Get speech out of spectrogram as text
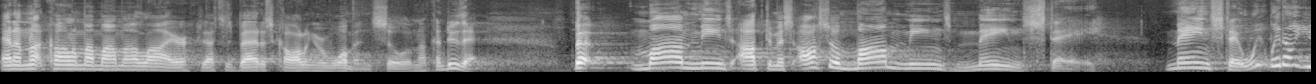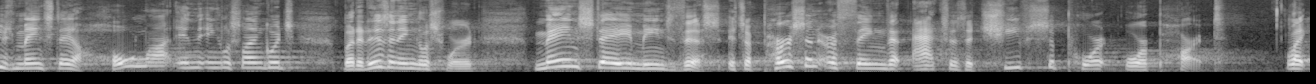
and I'm not calling my mama a liar, that's as bad as calling her a woman, so I'm not going to do that. But mom means optimist. Also, mom means mainstay. Mainstay. We, we don't use mainstay a whole lot in the English language, but it is an English word. Mainstay means this it's a person or thing that acts as a chief support or part. Like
